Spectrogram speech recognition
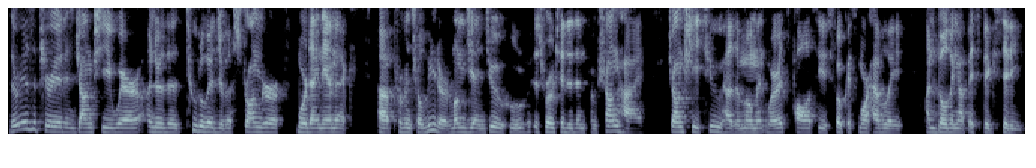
There is a period in Jiangxi where, under the tutelage of a stronger, more dynamic uh, provincial leader, Meng Jianzhu, who is rotated in from Shanghai, Jiangxi too has a moment where its policies focus more heavily on building up its big city.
